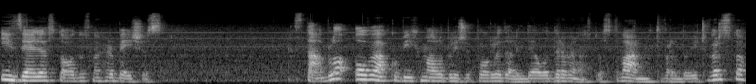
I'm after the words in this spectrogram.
i zeljasto, odnosno herbaceous stablo. Ovo ako bi ih malo bliže pogledali da je ovo drvenasto stvarno tvrdo i čvrsto,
